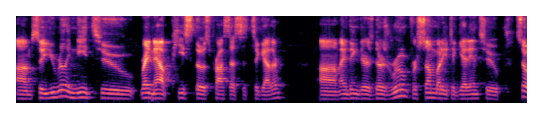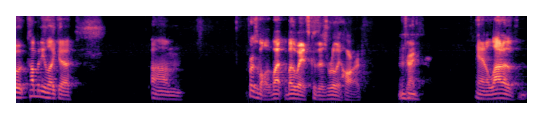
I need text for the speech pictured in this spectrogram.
Um, so you really need to right now piece those processes together. Um, I think there's there's room for somebody to get into. So a company like a, um, first of all, by, by the way, it's because it's really hard, Mhm. right? And a lot of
